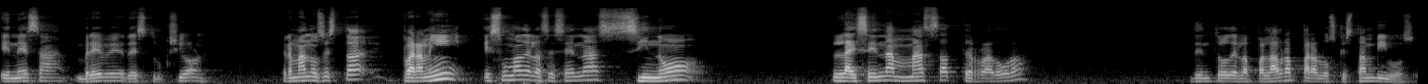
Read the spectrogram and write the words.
en esa breve destrucción. Hermanos, esta para mí es una de las escenas, si no la escena más aterradora dentro de la palabra para los que están vivos.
